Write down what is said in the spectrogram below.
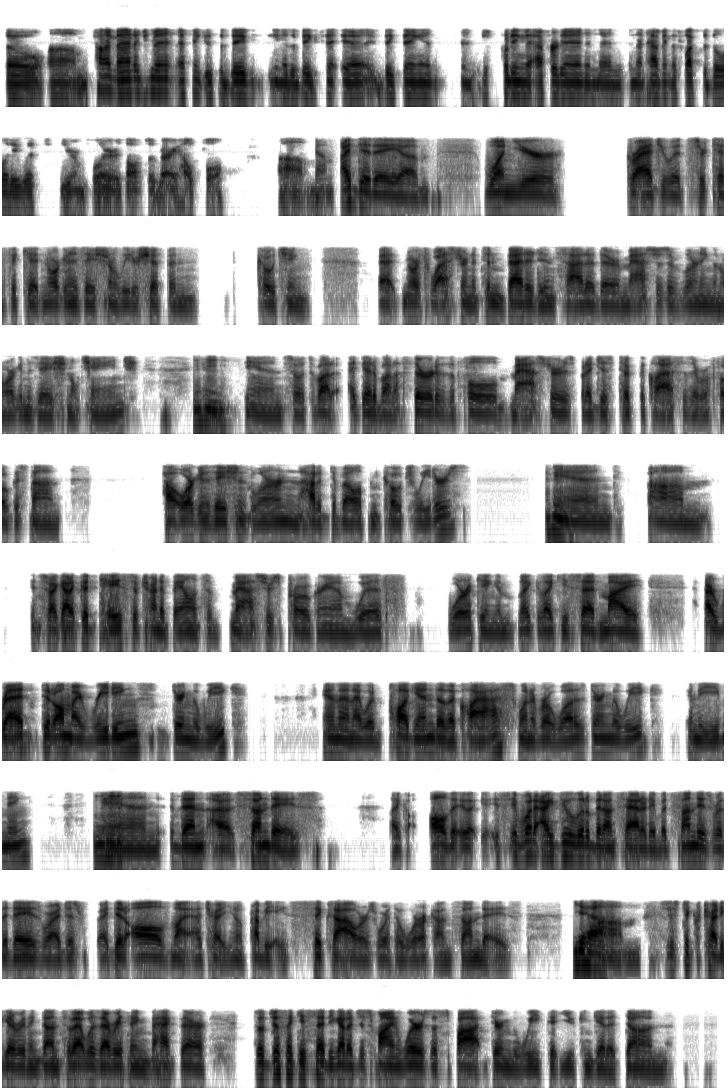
So um, time management, I think, is the big you know the big uh, big thing, and, and just putting the effort in, and then and then having the flexibility with your employer is also very helpful. Um, yeah, I did a um, one year graduate certificate in organizational leadership and coaching at Northwestern. It's embedded inside of their Masters of Learning and Organizational Change. Mm-hmm. And, and so it's about I did about a third of the full masters, but I just took the classes that were focused on how organizations learn and how to develop and coach leaders. Mm-hmm. And um, and so I got a good taste of trying to balance a master's program with working. And like like you said, my I read, did all my readings during the week, and then I would plug into the class whenever it was during the week in the evening, mm-hmm. and then uh, Sundays, like all the it's, it, what I do a little bit on Saturday, but Sundays were the days where I just I did all of my I tried you know probably eight, six hours worth of work on Sundays. Yeah. Um, just to try to get everything done. So that was everything back there. So just like you said, you got to just find where's a spot during the week that you can get it done.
